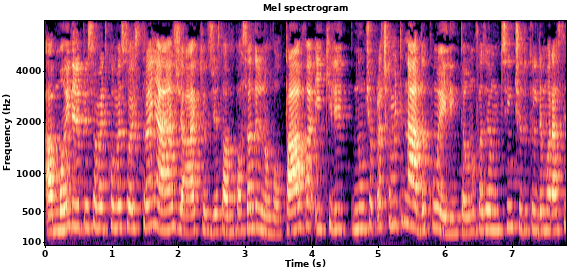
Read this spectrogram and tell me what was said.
a mãe dele principalmente começou a estranhar já que os dias estavam passando, ele não voltava e que ele não tinha praticamente nada com ele, então não fazia muito sentido que ele demorasse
